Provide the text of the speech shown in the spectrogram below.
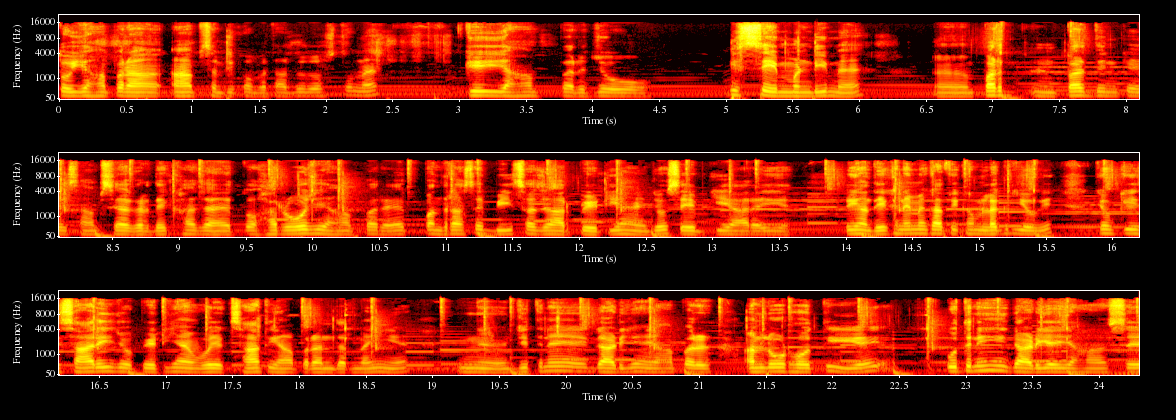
तो यहाँ पर आ, आप सभी को बता दूँ दोस्तों मैं कि यहाँ पर जो इस सेब मंडी में पर पर दिन के हिसाब से अगर देखा जाए तो हर रोज़ यहाँ पर है पंद्रह से बीस हज़ार पेटियाँ हैं जो सेब की आ रही है। तो यहाँ देखने में काफ़ी कम लग रही होगी क्योंकि सारी जो पेटियाँ हैं वो एक साथ यहाँ पर अंदर नहीं है। जितने गाड़ियाँ यहाँ पर अनलोड होती है उतनी ही गाड़ियाँ यहाँ से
